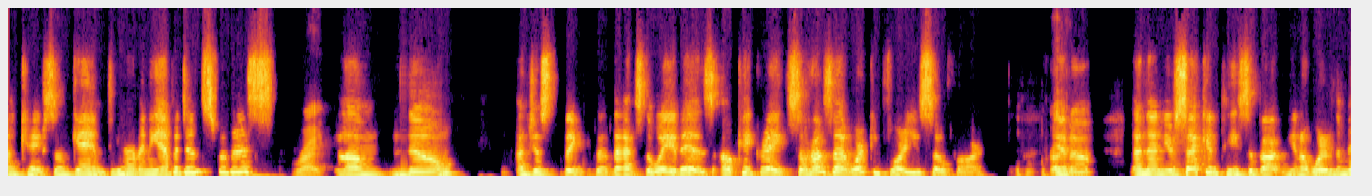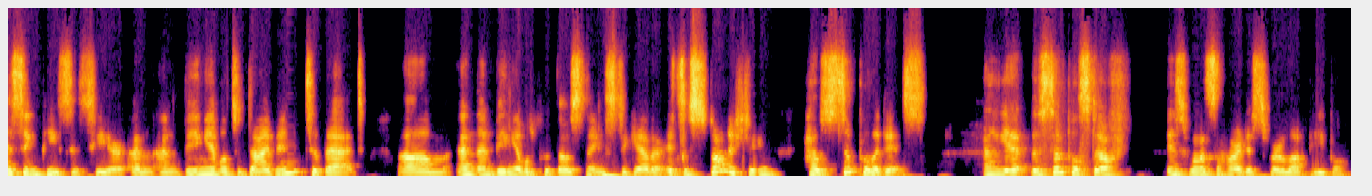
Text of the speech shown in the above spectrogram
Okay. So again, do you have any evidence for this? Right. Um, no. I just think that that's the way it is. Okay, great. So how's that working for you so far? Right. You know, and then your second piece about, you know, what are the missing pieces here and, and being able to dive into that um, and then being able to put those things together. It's astonishing how simple it is. And yet the simple stuff is what's the hardest for a lot of people.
